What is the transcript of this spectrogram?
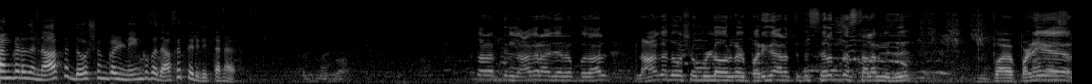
தங்களது நாக தோஷங்கள் நீங்குவதாக தெரிவித்தனர். தலத்தில் நாகராஜர் இருப்பதால் நாகதோஷம் உள்ளவர்கள் பரிகாரத்துக்கு சிறந்த ஸ்தலம் இது. ப- பழைய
